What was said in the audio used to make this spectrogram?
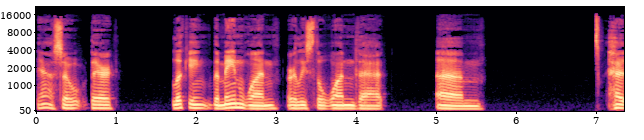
Yeah. So they're looking, the main one, or at least the one that um, ha-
